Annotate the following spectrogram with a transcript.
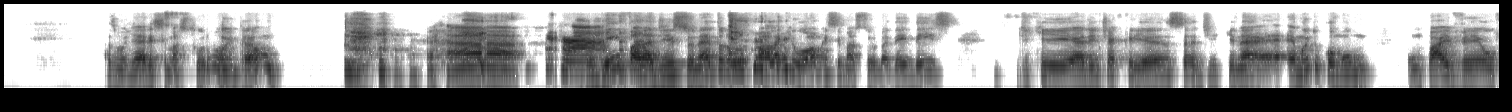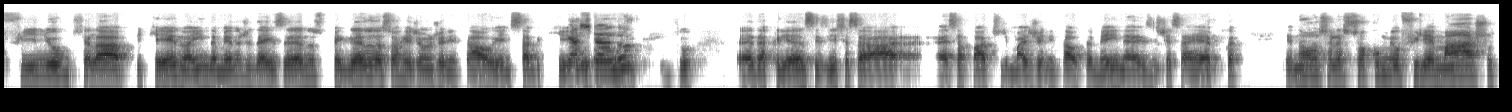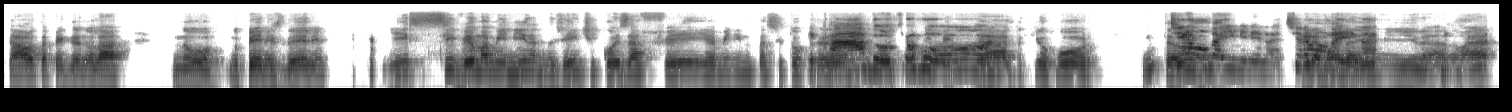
As mulheres se masturbam, então? ah, ninguém fala disso, né? Todo mundo fala que o homem se masturba, desde, desde que a gente é criança, de que né, é, é muito comum um pai vê o filho, sei lá, pequeno ainda, menos de 10 anos, pegando na sua região genital, e a gente sabe que achando... o é, da criança existe essa, essa parte de mais genital também, né? Existe essa época. E, nossa, olha só como meu filho é macho, tal, tá pegando lá no, no pênis dele. E se vê uma menina, gente, coisa feia, a menina está se tocando. Pecado, que horror! Pecado, que horror! Então, Tira a mão daí, menina. Tira, tira a mão daí, daí né? menina, não é?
